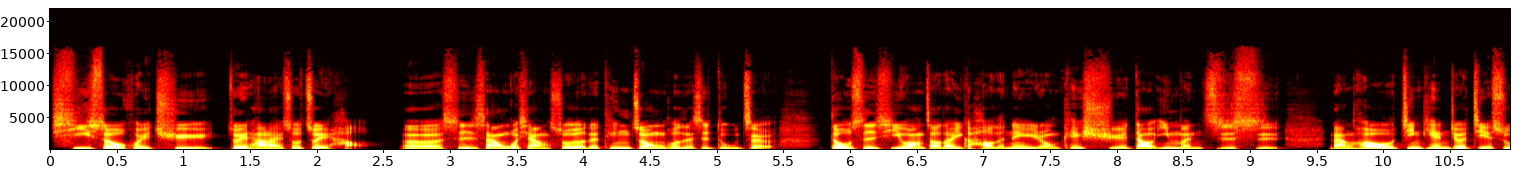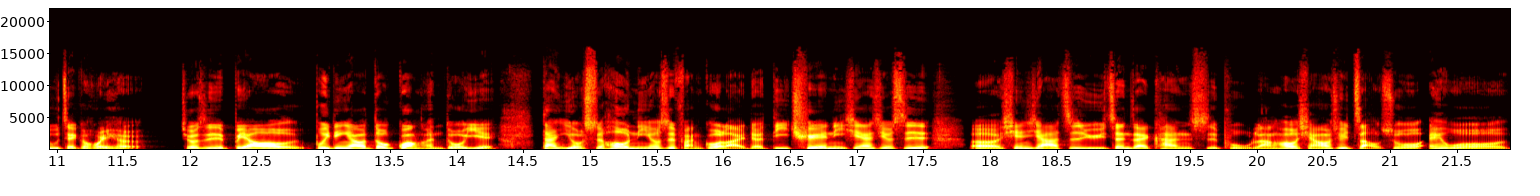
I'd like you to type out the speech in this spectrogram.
吸收回去，对他来说最好。呃，事实上，我想所有的听众或者是读者，都是希望找到一个好的内容，可以学到一门知识，然后今天就结束这个回合。就是不要不一定要都逛很多页，但有时候你又是反过来的。的确，你现在就是呃闲暇之余正在看食谱，然后想要去找说，哎，我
